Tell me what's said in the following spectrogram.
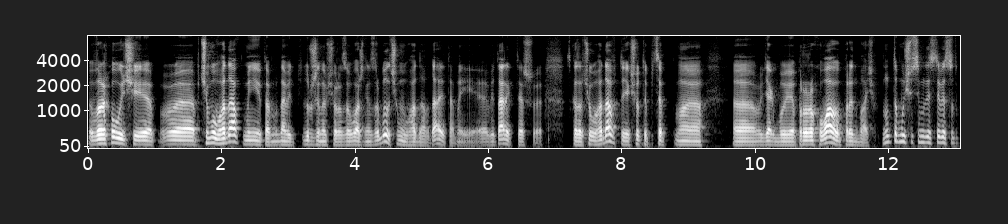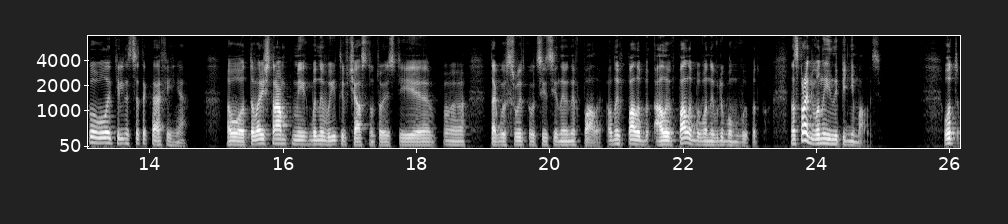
Враховуючи, е, чому вгадав, мені там навіть дружина вчора зауваження зробила, чому вгадав, да? і там і Віталік теж е, сказав, чому вгадав, то якщо ти це е, е, якби прорахував і передбачив. Ну, тому що 70% волатильність це така фігня. От, товариш Трамп міг би не вийти вчасно, тобто, і е, так би швидко ці ціни не впали. Вони впали б, але впали б вони в будь-якому випадку. Насправді вони і не піднімалися. От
